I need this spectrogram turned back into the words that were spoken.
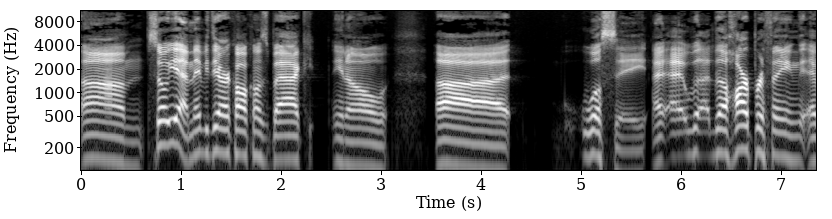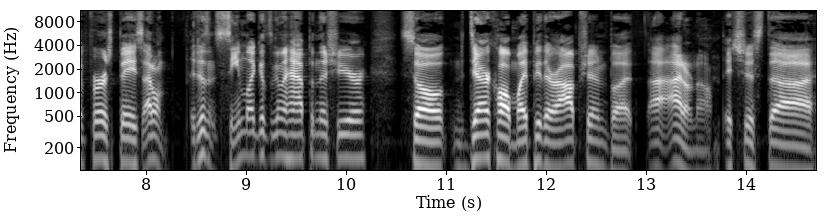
Um, so yeah, maybe Darick Hall comes back. You know, uh, we'll see. I, I, the Harper thing at first base, I don't it doesn't seem like it's going to happen this year. So Darick Hall might be their option, but I, I don't know. It's just uh,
